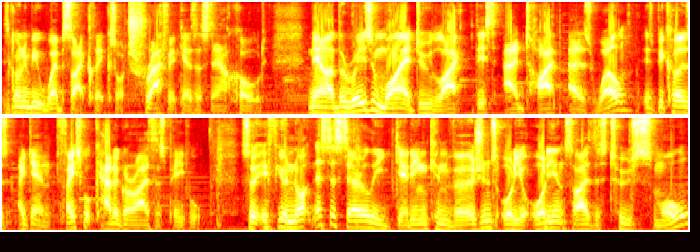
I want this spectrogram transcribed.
is going to be website clicks or traffic as it's now called. Now, the reason why I do like this ad type as well is because again, Facebook categorizes people. So if you're not necessarily getting conversions or your audience size is too small,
